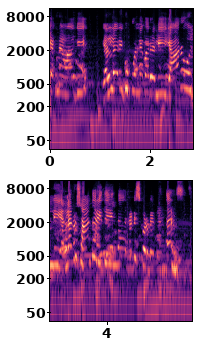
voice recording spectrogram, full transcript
ಯಜ್ಞವಾಗಿ ಎಲ್ಲರಿಗೂ ಪುಣ್ಯ ಬರಲಿ ಯಾರು ಇಲ್ಲಿ ಎಲ್ಲರೂ ಶಾಂತ ರೀತಿಯಿಂದ ನಡೆಸಿಕೊಡ್ಬೇಕು ಅಂತ ಅನಿಸುತ್ತೆ.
